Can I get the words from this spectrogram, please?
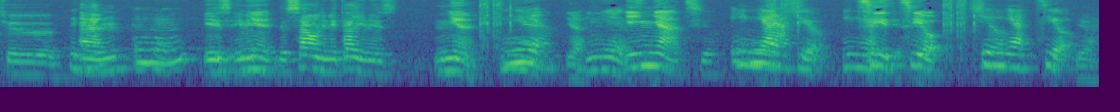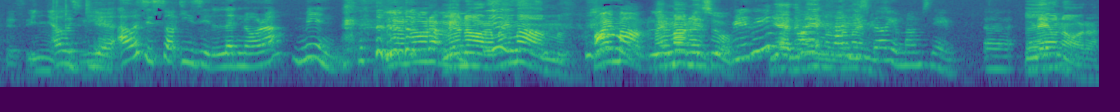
to The D. N Mhm. is in Gne. the sound in Italian is gne. Nia. Yeah. Ignazio. Ignazio. Sì, Ignazio. zio. Ignazio. Yeah. Yes, Oh dear, ours is so easy. Lenora, Min. Leonora. Leonora, my mom. My mom. My mom is- too. Really? Yeah, the how, name of how my do you mom spell is- your mom's name? Uh, Leonora.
